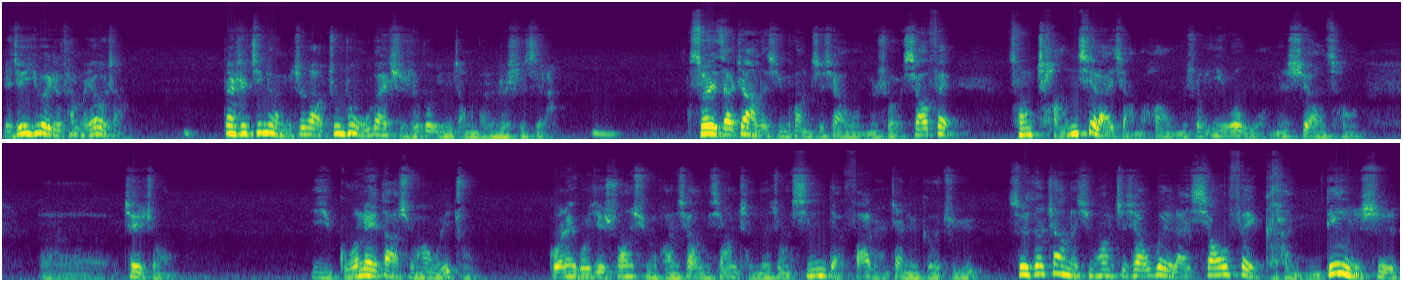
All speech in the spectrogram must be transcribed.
也就意味着它没有涨。但是今年我们知道中证五百指数都已经涨了百分之十几了，嗯，所以在这样的情况之下，我们说消费从长期来讲的话，我们说，因为我们是要从呃这种以国内大循环为主，国内国际双循环相辅相成的这种新的发展战略格局，所以在这样的情况之下，未来消费肯定是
